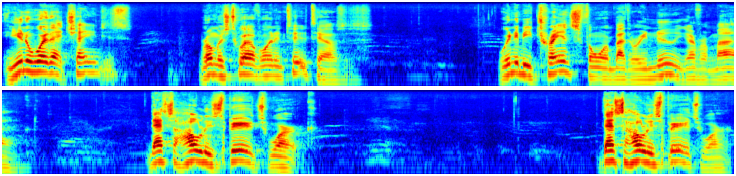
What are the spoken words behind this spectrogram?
you know where that changes? Romans 12, 1 and 2 tells us. We need to be transformed by the renewing of our mind. That's the Holy Spirit's work. That's the Holy Spirit's work.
